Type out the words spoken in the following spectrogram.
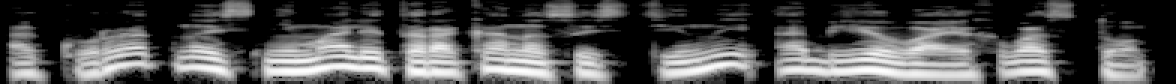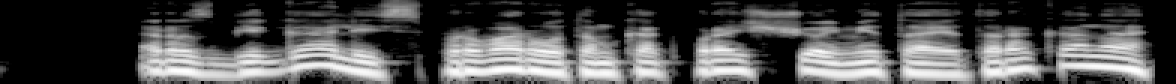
аккуратно снимали таракана со стены, обвивая хвостом разбегались с проворотом, как прощой, метая таракана,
